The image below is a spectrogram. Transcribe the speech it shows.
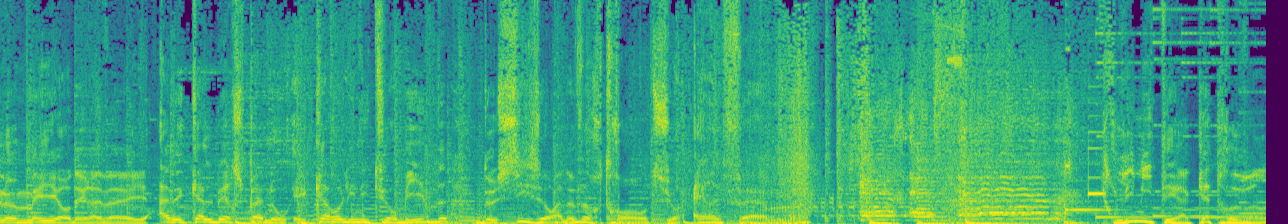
Le meilleur des réveils avec Albert Spano et Caroline Turbide de 6h à 9h30 sur RFM. Limité à 80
